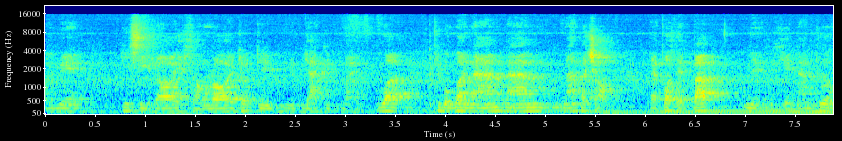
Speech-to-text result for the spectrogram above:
200 เมตร ที่ 400 200เจ้าตียาติดไว้ว่าที่บอกว่าน้ำน้ำน้ำกระชอกแต่พอเสร็จปั๊บเนี่ยเขตน้ำท่วม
